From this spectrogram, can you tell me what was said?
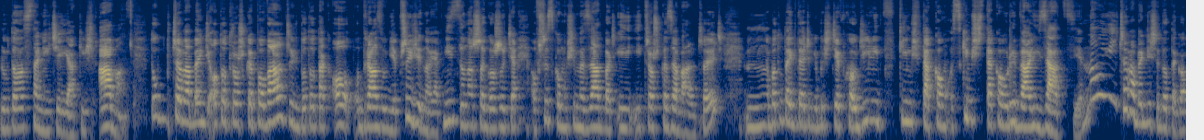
lub dostaniecie jakiś awans. Tu trzeba będzie o to troszkę powalczyć, bo to tak o, od razu nie przyjdzie, no jak nic do naszego życia, o wszystko musimy zadbać i, i troszkę zawalczyć, Mm, bo tutaj widać, jakbyście wchodzili w kimś taką, z kimś taką rywalizację, no i trzeba będzie się do tego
